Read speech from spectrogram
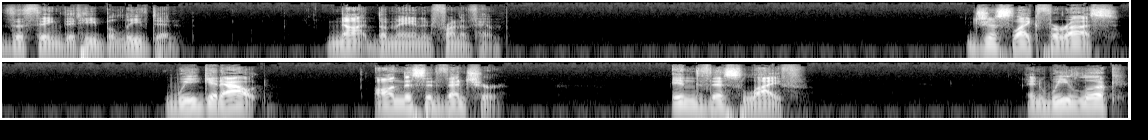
the thing that he believed in, not the man in front of him. Just like for us, we get out on this adventure in this life and we look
